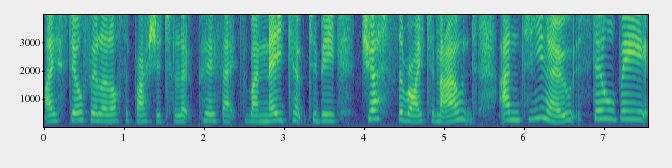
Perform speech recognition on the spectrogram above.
I still feel a lot of pressure to look perfect, for my makeup to be just the right amount, and to, you know, still be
